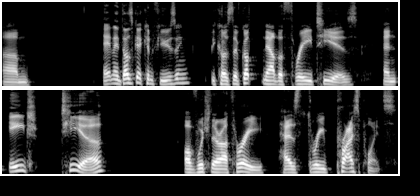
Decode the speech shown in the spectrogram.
Um, and it does get confusing because they've got now the three tiers, and each tier, of which there are three, has three price points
